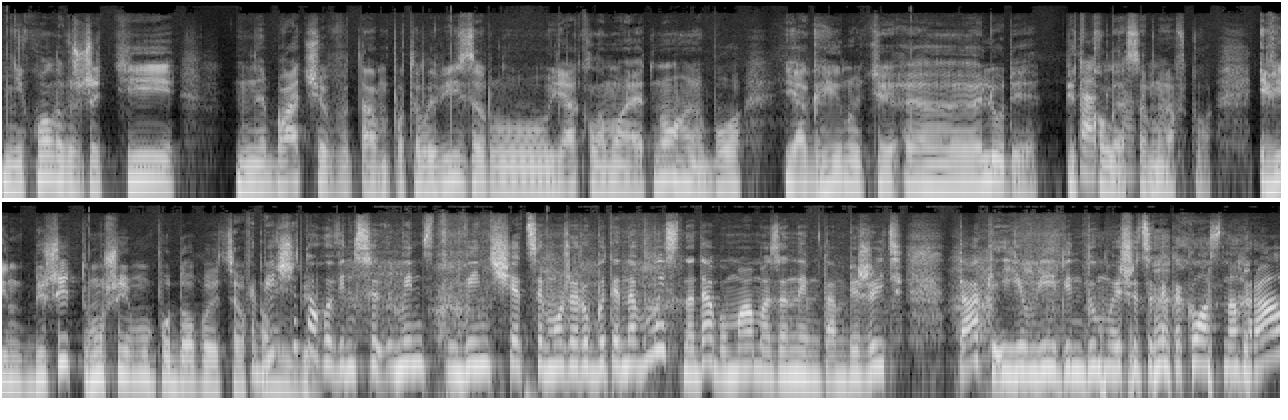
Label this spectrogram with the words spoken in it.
ніколи в житті не бачив там по телевізору, як ламають ноги або як гинуть е, люди під Так, колесами так, авто. І він біжить, тому що йому подобається автомобіль. більше того, він, він, він ще це може робити навмисно, да, бо мама за ним там біжить, так, і він, думає, що це така класна гра,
